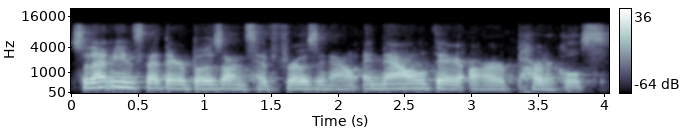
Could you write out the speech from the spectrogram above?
So that means that their bosons have frozen out and now there are particles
